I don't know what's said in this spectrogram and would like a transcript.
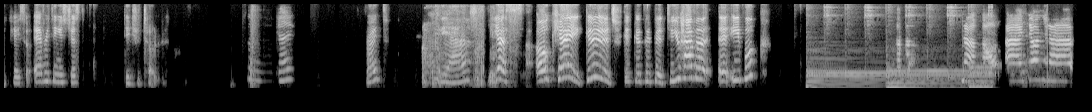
Okay, so everything is just digital, Okay. right? Yes. Yes. Okay. Good. Good. Good. Good. Good. Do you have a, a ebook? Uh, no, I don't have.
